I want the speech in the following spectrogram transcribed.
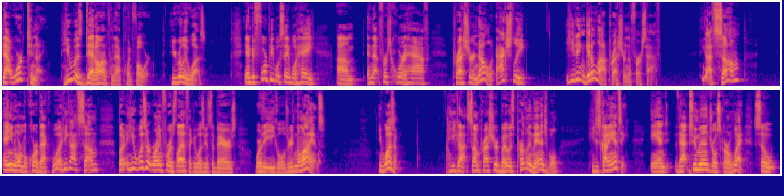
That worked tonight he was dead on from that point forward. He really was. And before people say, well, hey, um, in that first quarter and a half, pressure, no, actually, he didn't get a lot of pressure in the first half. He got some. Any normal quarterback would. He got some, but he wasn't running for his life like he was against the Bears or the Eagles or even the Lions. He wasn't. He got some pressure, but it was perfectly manageable. He just got antsy and that two minute drill score away. So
